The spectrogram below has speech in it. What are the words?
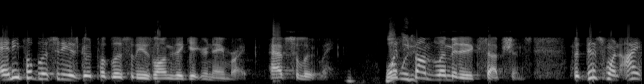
any publicity is good publicity as long as they get your name right. Absolutely. What With would some limited exceptions. But this one, I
